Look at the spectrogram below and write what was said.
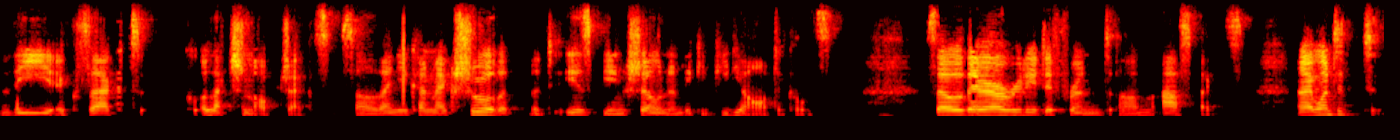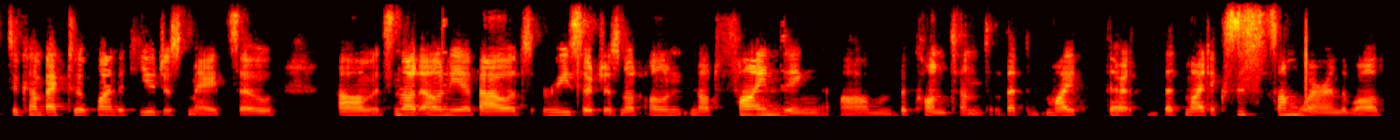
the exact collection objects. So then you can make sure that it is being shown in Wikipedia articles. So there are really different um, aspects. And I wanted to, come back to a point that you just made. So um, it's not only about researchers not on, not finding um, the content that might that, that might exist somewhere in the world.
